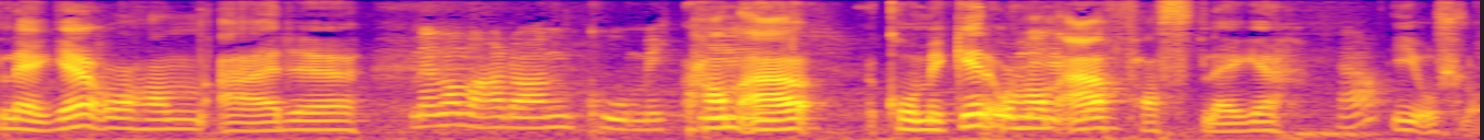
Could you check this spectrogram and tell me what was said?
lege, og han er eh, Men han er da en komiker. Han er komiker, og han er fastlege Ja. i Oslo.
